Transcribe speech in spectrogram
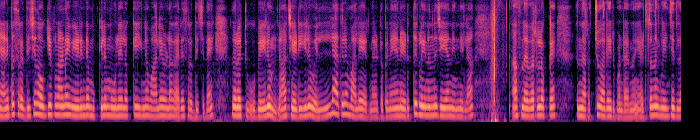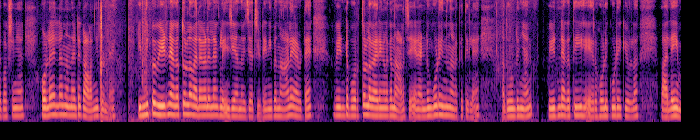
ഞാനിപ്പോൾ ശ്രദ്ധിച്ച് നോക്കിയപ്പോഴാണ് വീടിന്റെ മുക്കിലും മൂലയിലൊക്കെ ഇങ്ങനെ വലയുള്ള കാര്യം ശ്രദ്ധിച്ചത്. അതുപോലെ ട്യൂബയിലും ആ ചെടിയിലും എല്ലാത്തിലും വലയായിരുന്നു കേട്ടോ. പിന്നെ ഞാൻ എടുത്ത് ക്ലീനൊന്നും ചെയ്യാൻ നിന്നില്ല. ആ ഫ്ലവറിലൊക്കെ നിറച്ചു വല ഇരിപ്പുണ്ടായിരുന്നു. എടുത്തൊന്നും ക്ലീൻ ചെയ്തില്ല. പക്ഷെ ഞാൻ ഉള്ളതെല്ലാം നന്നായിട്ട് കളഞ്ഞിട്ടുണ്ടേ. ഇന്നിപ്പോൾ വീടിനകത്തുള്ള വലകളെല്ലാം ക്ലീൻ ചെയ്യാമെന്ന് വിചാരിച്ചിട്ട് ഇനിയിപ്പോൾ നാളെ ആവട്ടെ വീടിന്റെ പുറത്തുള്ള കാര്യങ്ങളൊക്കെ നാളെ ചെയ്യാം. രണ്ടും കൂടെ ഇന്ന് നടക്കത്തില്ലേ? അതുകൊണ്ട് ഞാൻ വീടിന്റെ അകത്ത് ഈ എയർ ഹോളിൽ കൂടെയൊക്കെയുള്ള വലയും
